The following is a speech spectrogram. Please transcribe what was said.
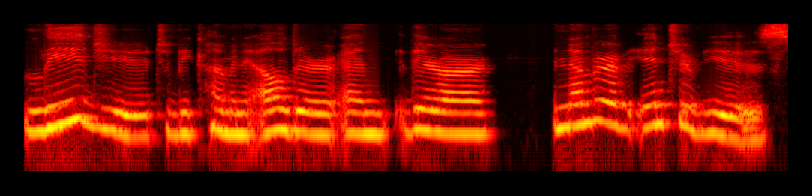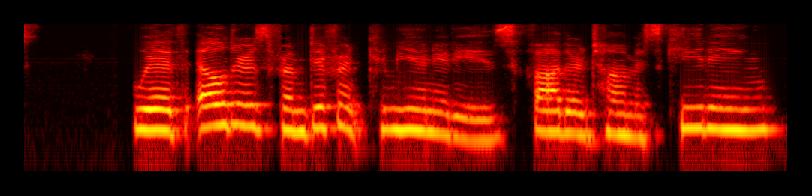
lead you to become an elder, and there are a number of interviews with elders from different communities. Father Thomas Keating,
